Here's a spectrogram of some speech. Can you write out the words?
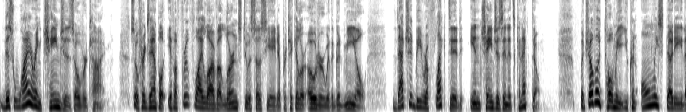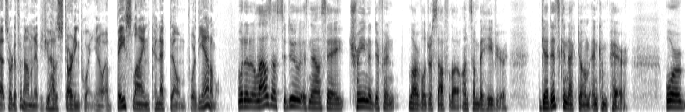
this wiring changes over time. So, for example, if a fruit fly larva learns to associate a particular odor with a good meal, that should be reflected in changes in its connectome. But Jovo told me you can only study that sort of phenomenon if you have a starting point, you know, a baseline connectome for the animal. What it allows us to do is now say train a different larval Drosophila on some behavior, get its connectome and compare. Or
